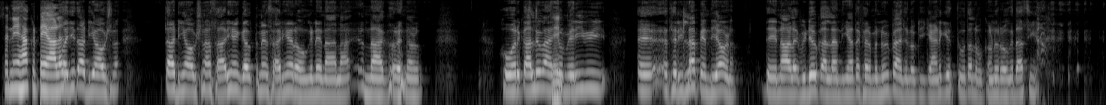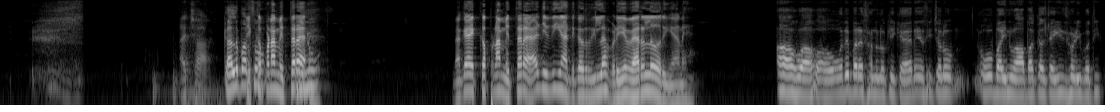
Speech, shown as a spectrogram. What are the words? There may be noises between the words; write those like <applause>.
ਸਨੇਹਾ ਕਟਿਆਲ। ਭਾਜੀ ਤੁਹਾਡੀਆਂ ਆਪਸ਼ਨਾਂ ਤੁਹਾਡੀਆਂ ਆਪਸ਼ਨਾਂ ਸਾਰੀਆਂ ਗਲਤ ਨੇ ਸਾਰੀਆਂ ਰੋਂਗ ਨੇ ਨਾ ਨਾ ਨਾ ਕਰੋ ਇਹਨਾਂ ਨੂੰ। ਹੋਰ ਕੱਲ ਨੂੰ ਮੈਂ ਜੋ ਮੇਰੀ ਵੀ ਇੱਥੇ ਰੀਲਾਂ ਪੈਂਦੀਆਂ ਹੁਣ ਤੇ ਨਾਲ ਵੀਡੀਓ ਕਾਲ ਆਉਂਦੀਆਂ ਤੇ ਫਿਰ ਮੈਨੂੰ ਵੀ ਭੈਣ ਲੋਕੀ ਕਹਿਣਗੇ ਤੂੰ ਤਾਂ ਲੋਕਾਂ ਨੂੰ ਰੋਕਦਾ ਸੀਗਾ। ਅੱਛਾ। ਕੱਲ ਇੱਕ ਪਰਸੋਂ ਆਪਣਾ ਮਿੱਤਰ ਹੈ। ਮੈਨੂੰ- ਮੈਂ ਕਿਹਾ ਇੱਕ ਆਪਣਾ ਮਿੱਤਰ ਹੈ ਜਿਹਦੀਆਂ ਅੱਜ ਕੱਲ ਰੀਲਾਂ ਬੜੀਆਂ ਵਾਇਰਲ ਹੋ ਰਹੀਆਂ ਨੇ। ਆਹੋ ਆਹੋ ਆਹੋ ਉਹਦੇ ਬਾਰੇ ਸਾਨੂੰ ਲੋਕੀ ਕਹਿ ਰਹੇ ਸੀ ਚਲੋ ਉਹ ਬਾਈ ਨੂੰ ਆਪ ਅਕਲ ਚਾਹੀਦੀ ਥੋੜੀ ਬਹੁਤੀ।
